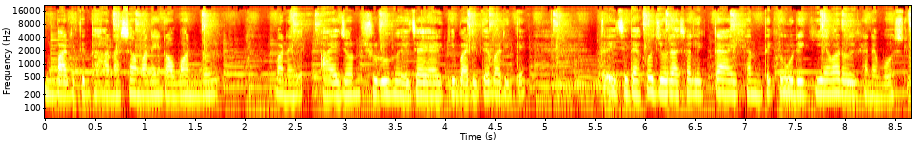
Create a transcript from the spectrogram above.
বাড়িতে ধান আসা মানে নবান্ন মানে আয়োজন শুরু হয়ে যায় আর কি বাড়িতে বাড়িতে। তো এই যে দেখো জোড়া শালিকটা এখান থেকে উড়ে গিয়ে আবার ওইখানে বসল।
